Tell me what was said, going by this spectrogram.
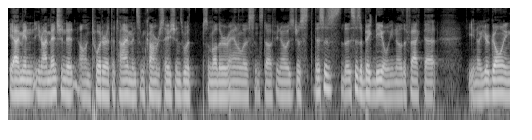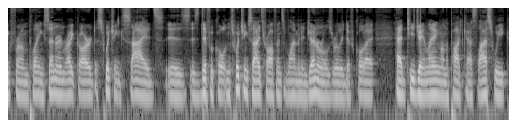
yeah, I mean, you know, I mentioned it on Twitter at the time in some conversations with some other analysts and stuff. You know, is just this is this is a big deal. You know, the fact that you know you're going from playing center and right guard to switching sides is is difficult, and switching sides for offensive linemen in general is really difficult. I had TJ Lang on the podcast last week,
